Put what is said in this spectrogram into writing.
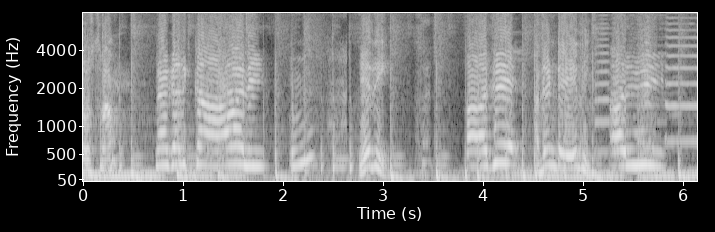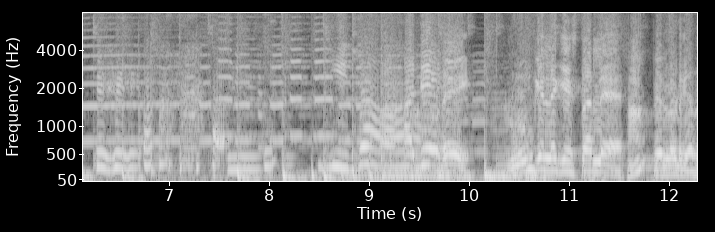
ఏంట్రా అలా చూస్తున్నాం నాకు అది కావాలి ఏది? అదే. అదంటే ఏది? అది. ఇదా. అదే. రూమ్కి వెళ్ళకి ఇస్తారులే ఆ? పిల్లడు కదా.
